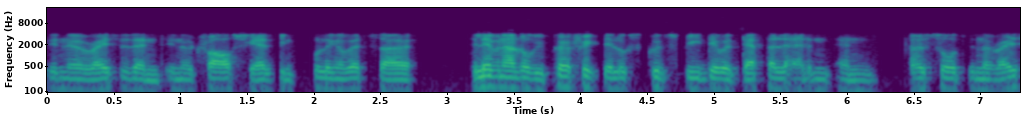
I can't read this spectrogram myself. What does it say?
in her races and in her trials. She has been pulling a bit, so the 1100 will be perfect. There looks good speed there with Dapper Lad and, and those sorts in the race.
